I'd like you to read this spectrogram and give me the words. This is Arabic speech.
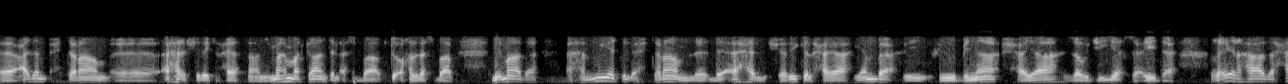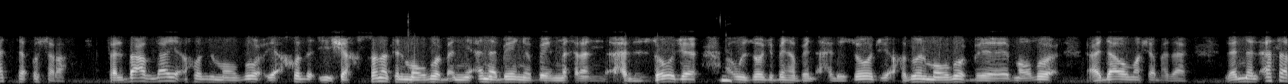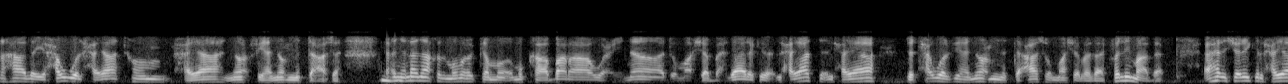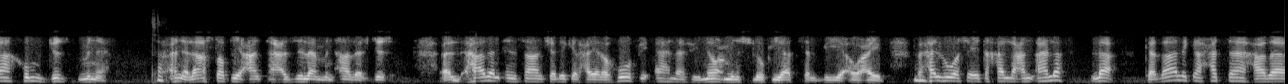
آه، عدم احترام آه، أهل شريك الحياة الثاني. مهما كانت الأسباب تؤخذ الأسباب. لماذا؟ أهمية الاحترام لأهل شريك الحياة ينبع في في بناء حياة زوجية سعيدة. غير هذا حتى أسرة. فالبعض لا يأخذ الموضوع يأخذ شخصنه الموضوع بأني أنا بيني وبين مثلا أهل الزوجة نعم. أو الزوجه بينها وبين أهل الزوج يأخذون الموضوع بموضوع عداوة وما شابه ذلك. لأن الأثر هذا يحول حياتهم حياة نوع فيها نوع من التعاسة. نعم. يعني لا نأخذ الموضوع كمكابرة وعناد وما شابه ذلك. الحياة الحياة تتحول فيها نوع من التعاسة وما شابه ذلك. فلماذا؟ أهل شريك الحياة هم جزء منه. صح. أنا لا أستطيع أن اعزله من هذا الجزء. هذا الإنسان شريك الحياة لو هو في أهله في نوع من السلوكيات سلبية أو عيب فهل هو سيتخلى عن أهله؟ لا كذلك حتى هذا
